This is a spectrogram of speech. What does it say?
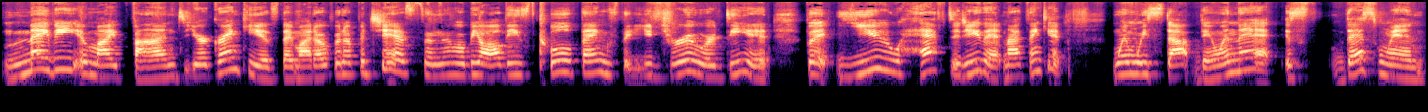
maybe you might find your grandkids. They might open up a chest and there will be all these cool things that you drew or did. But you have to do that. And I think it when we stop doing that is that's when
